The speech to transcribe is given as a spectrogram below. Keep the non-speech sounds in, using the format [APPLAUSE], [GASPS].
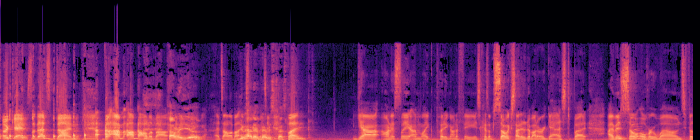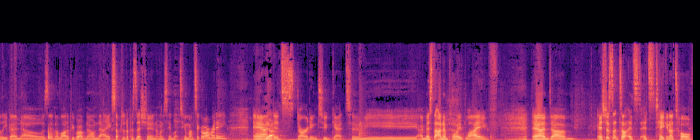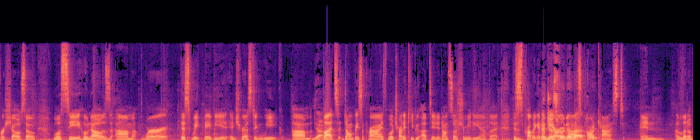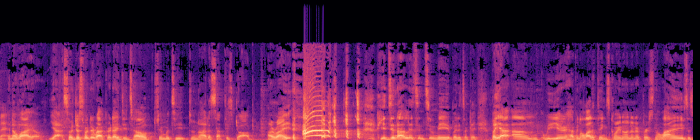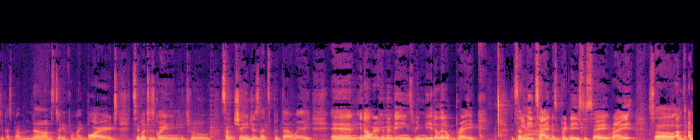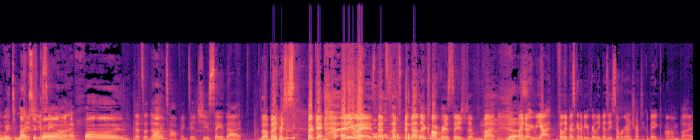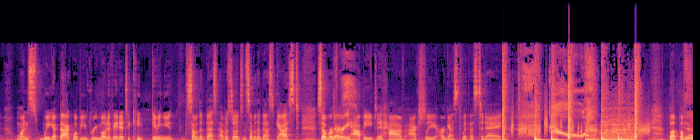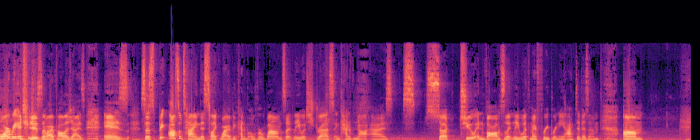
[LAUGHS] okay, so that's done. But I'm I'm all about. How are you? anything. It's all about. you had a very stressful but, week. Yeah, honestly, I'm like putting on a face because I'm so excited about our guest, but I've been so overwhelmed. Felipe knows, and a lot of people have known that I accepted a position. I want to say what two months ago already, and Yeah. it's starting to get to me. I miss the unemployed life, and um, it's just a t- it's it's taken a toll for show. So we'll see. Who knows? Um, we're this week may be an interesting week. Um, Yeah. but don't be surprised. We'll try to keep you updated on social media. But this is probably going to be our last record- podcast in a little bit. In a while, yeah. So just for the record, I did tell Timothy, do not accept this job. All right. He did not listen to me, but it's okay. But yeah, um, we are having a lot of things going on in our personal lives, as you guys probably know. I'm studying for my board. Timothy is going through some changes. Let's put that way. And you know, we're human beings. We need a little break. It's a me time, as Britney used to say, right? So I'm, I'm going to Mexico. I'm gonna have fun. That's another Huh? topic. Did she say that? No, but I'm just [LAUGHS] okay. Anyways, that's that's another conversation. But Yes. I know, yeah, Felipe's gonna be really busy, so we're gonna try to take a break. Um, but once we get back, we'll be remotivated to keep giving you some of the best episodes and some of the best guests. So we're Yes. very happy to have actually our guest with us today. But before we introduce them, I apologize. Is so spe- also tying this to like why I've been kind of overwhelmed lately with stress and kind of not as so too involved lately with my Free Britney activism. Um,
